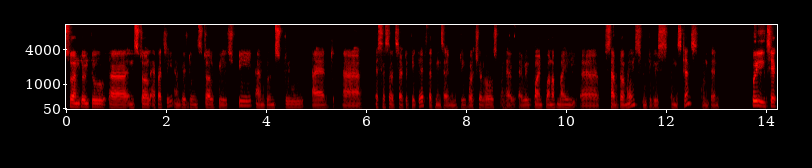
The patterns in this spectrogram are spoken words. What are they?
So I'm going to uh, install Apache. I'm going to install PHP. I'm going to add uh, SSL certificate. That means I need to virtual host. I have I will point one of my uh, subdomains into this instance, and then we'll check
